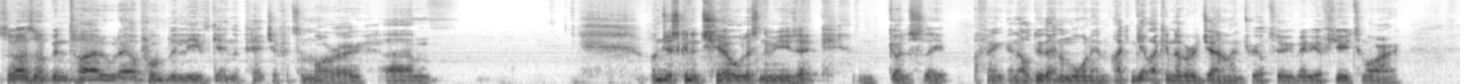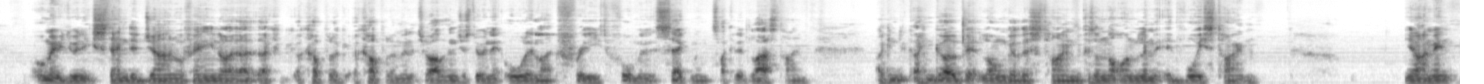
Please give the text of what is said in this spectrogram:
So as I've been tired all day, I'll probably leave getting the picture for tomorrow. Um, I'm just gonna chill, listen to music, and go to sleep. I think, and I'll do that in the morning. I can get like another journal entry or two, maybe a few tomorrow, or maybe do an extended journal thing, you know, like, like a couple of a couple of minutes rather than just doing it all in like three to four minute segments like I did last time. I can I can go a bit longer this time because I'm not on limited voice time. You know what I mean?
